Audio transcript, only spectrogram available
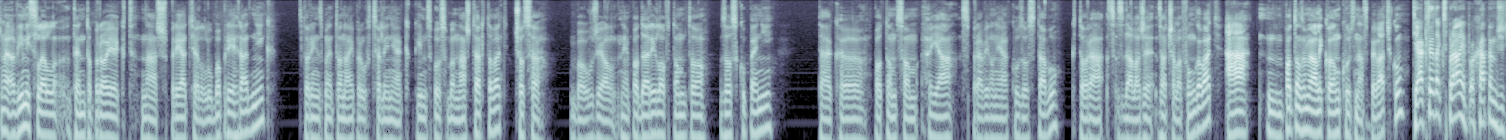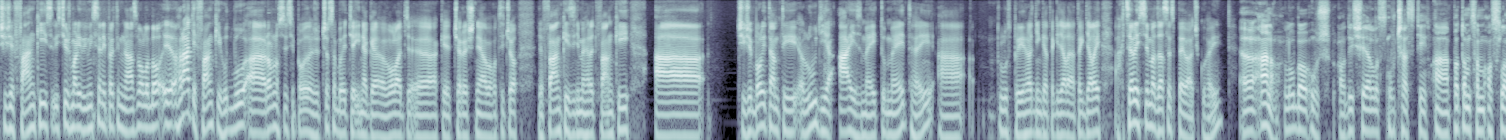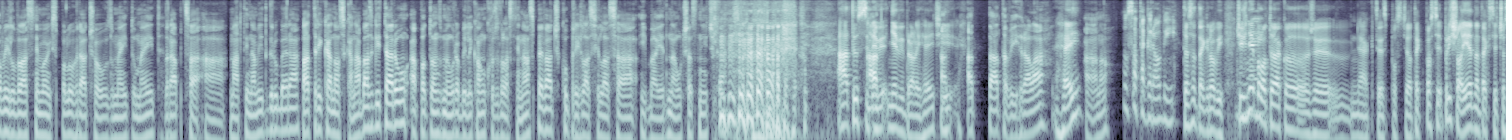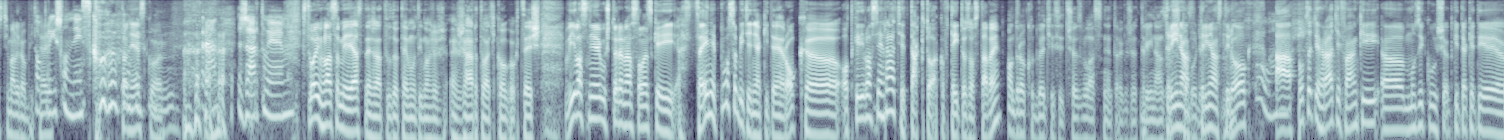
vymyslel tento projekt náš priateľ Lubo Priehradník, ktorým sme to najprv chceli nejakým spôsobom naštartovať, čo sa bohužiaľ nepodarilo v tomto zoskupení tak e, potom som ja spravil nejakú zostavu, ktorá zdala, že začala fungovať. A potom sme mali konkurs na spevačku. Ja, ak to tak správne chápem, že čiže funky, vy ste už mali vymyslený predtým názvom, lebo e, hráte funky hudbu a rovno ste si povedali, že čo sa budete inak e, volať, aké čerešne alebo hocičo, že funky, ideme hrať funky a čiže boli tam tí ľudia aj z Made to Made, hej, a plus príhradník a tak ďalej a tak ďalej a chceli ste mať zase speváčku, hej? E, áno, Lubo už odišiel z účasti a potom som oslovil vlastne mojich spoluhráčov z Made to Made, Vrabca a Martina Wittgrubera, Patrika Noska na basgitaru a potom sme urobili konkurs vlastne na speváčku, prihlasila sa iba jedna účastníčka A tu si A- nevy, nevybrali, hej? Či, a táto vyhrala, hej? áno. To sa tak robí. To sa tak robí. Čiže Hej. nebolo to ako, že nejak cez postel. Tak proste prišla jedna, tak ste, čo ste mali robiť, To hej? prišlo neskôr. To neskôr. Sran- Žartujem. S tvojim hlasom je jasné, že na túto tému ty môžeš žartovať koľko chceš. Vy vlastne už teda na slovenskej scéne pôsobíte nejaký ten rok. e, Odkedy vlastne hráte takto, ako v tejto zostave? Od roku 2006 vlastne, takže 13, už to 13, bude. 13 rok. A v podstate hráte funky uh, muziku, všetky také tie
